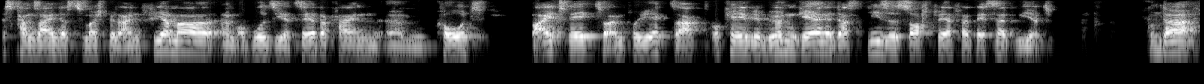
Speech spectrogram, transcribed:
es kann sein, dass zum Beispiel eine Firma, ähm, obwohl sie jetzt selber keinen ähm, Code beiträgt zu einem Projekt, sagt, okay, wir würden gerne, dass diese Software verbessert wird. Und da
